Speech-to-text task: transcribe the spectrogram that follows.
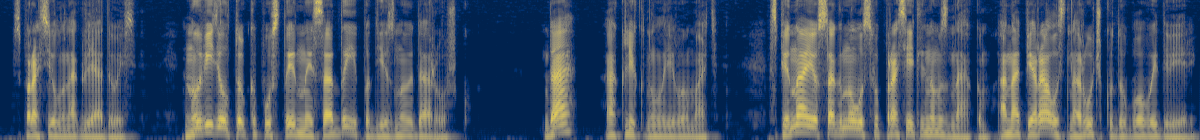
— спросил он, оглядываясь. Но увидел только пустынные сады и подъездную дорожку. «Да?» — окликнула его мать. Спина ее согнулась вопросительным знаком. Она опиралась на ручку дубовой двери.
